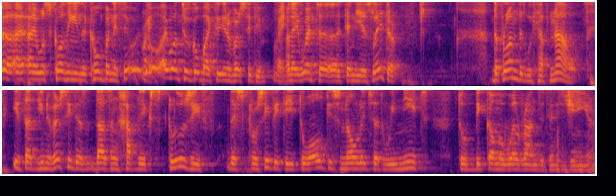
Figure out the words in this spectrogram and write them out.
uh, I was calling in the company, say, oh, no, I want to go back to university, right. and I went uh, ten years later. The problem that we have now is that university doesn't have the exclusive, the exclusivity to all this knowledge that we need to become a well-rounded engineer.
